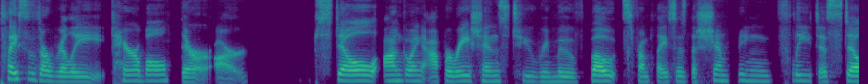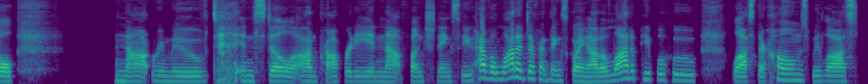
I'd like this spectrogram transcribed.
places are really terrible. There are still ongoing operations to remove boats from places. The shipping fleet is still not removed and still on property and not functioning. So you have a lot of different things going on. A lot of people who lost their homes. We lost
